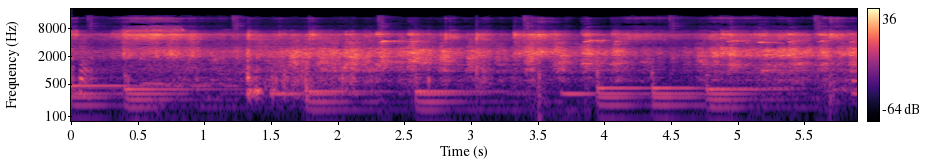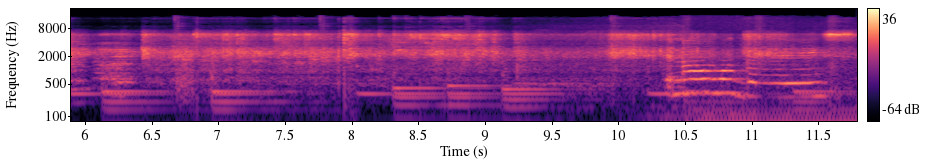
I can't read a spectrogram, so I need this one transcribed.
Sa Tanawa guys.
